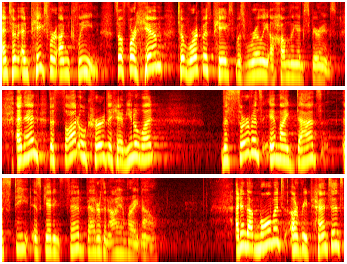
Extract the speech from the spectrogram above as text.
And, to, and pigs were unclean. So for him to work with pigs was really a humbling experience. And then the thought occurred to him you know what? The servants in my dad's estate is getting fed better than I am right now. And in that moment of repentance,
